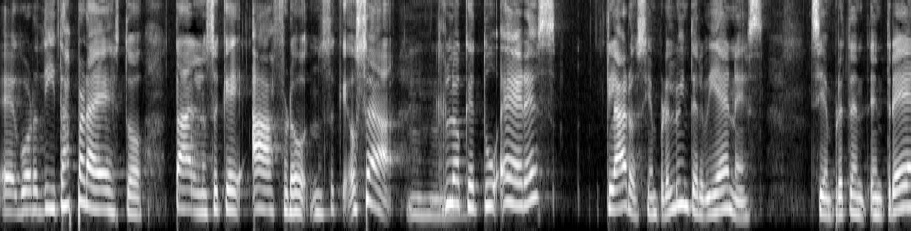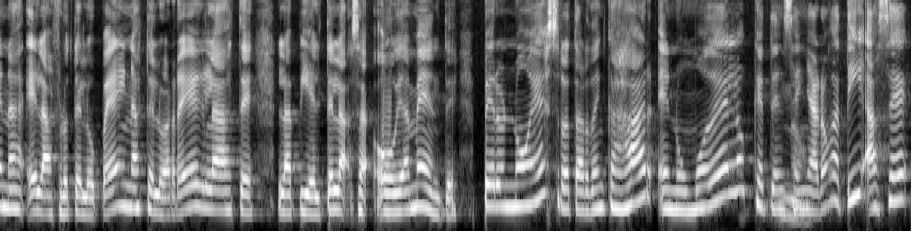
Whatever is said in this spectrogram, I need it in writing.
eh, gorditas para esto, tal, no sé qué, afro, no sé qué. O sea, lo que tú eres, claro, siempre lo intervienes. Siempre te en- entrenas, el afro te lo peinas, te lo arreglas, te, la piel te la... O sea, obviamente. Pero no es tratar de encajar en un modelo que te No. enseñaron a ti hace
